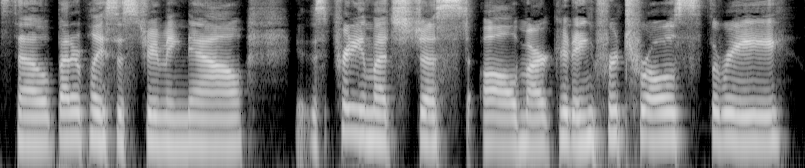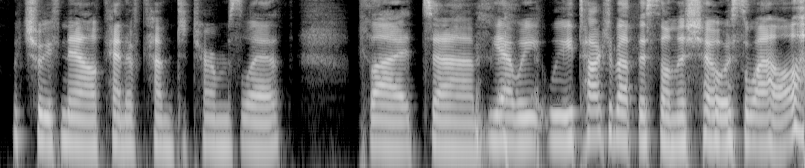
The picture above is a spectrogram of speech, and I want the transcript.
So Better Place is streaming now. It was pretty much just all marketing for Trolls 3, which we've now kind of come to terms with. But um, yeah, we we talked about this on the show as well.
